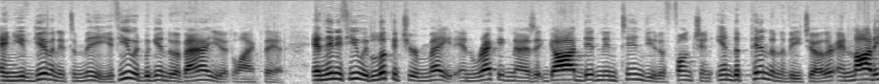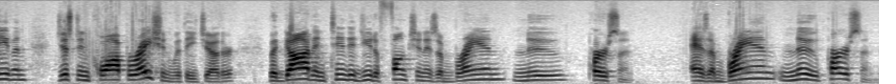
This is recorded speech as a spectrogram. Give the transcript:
And you've given it to me. If you would begin to evaluate it like that, and then if you would look at your mate and recognize that God didn't intend you to function independent of each other and not even just in cooperation with each other, but God intended you to function as a brand new person. As a brand new person.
